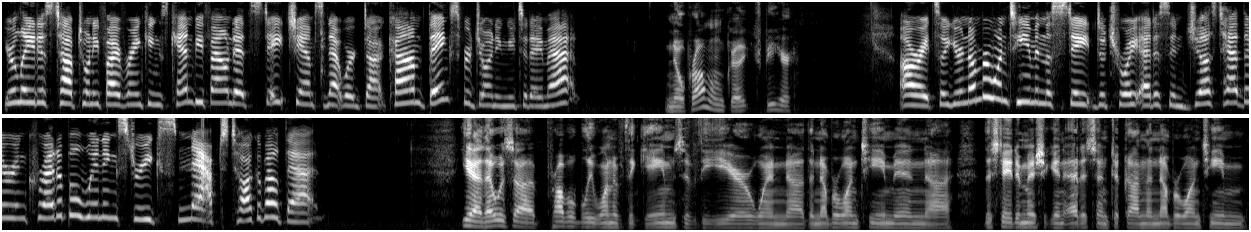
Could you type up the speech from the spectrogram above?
Your latest top 25 rankings can be found at statechampsnetwork.com. Thanks for joining me today, Matt. No problem. Great to be here. All right, so your number one team in the state, Detroit Edison, just had their incredible winning streak snapped. Talk about that. Yeah, that was uh, probably one of the games of the year when uh, the number one team in uh, the state of Michigan, Edison, took on the number one team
